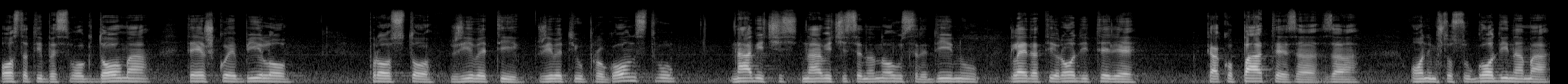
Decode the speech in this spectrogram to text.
ostati bez svog doma, teško je bilo prosto živeti, živeti u progonstvu, navići, navići se na novu sredinu, gledati roditelje kako pate za, za onim što su godinama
